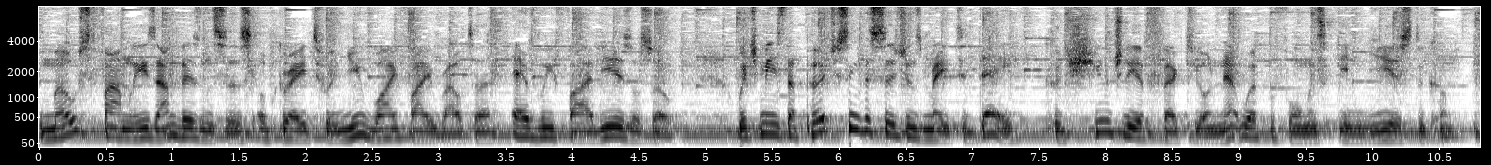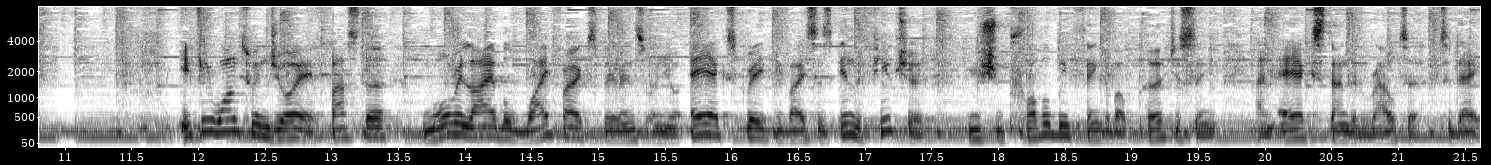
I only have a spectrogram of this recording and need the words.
Most families and businesses upgrade to a new Wi Fi router every five years or so, which means that purchasing decisions made today could hugely affect your network performance in years to come. If you want to enjoy a faster, more reliable Wi Fi experience on your AX grade devices in the future, you should probably think about purchasing an AX standard router today.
